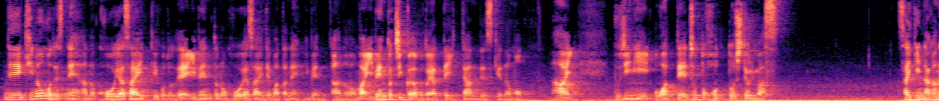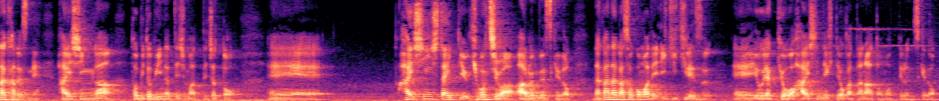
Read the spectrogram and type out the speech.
で、昨日もですね、あの、高野祭っていうことで、イベントの高野祭でまたね、イベント、あの、まあ、イベントチックなことをやっていったんですけども、はい、無事に終わってちょっとほっとしております。最近なかなかですね、配信が飛び飛びになってしまって、ちょっと、えー、配信したいっていう気持ちはあるんですけど、なかなかそこまで行ききれず、えー、ようやく今日は配信できてよかったなと思ってるんですけど、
